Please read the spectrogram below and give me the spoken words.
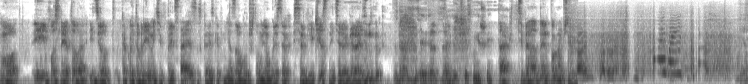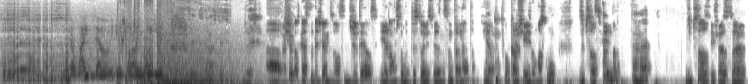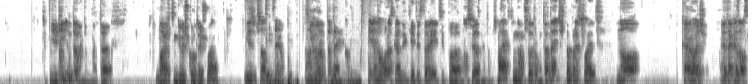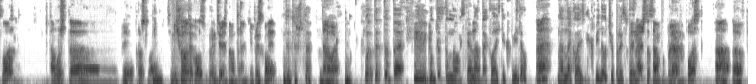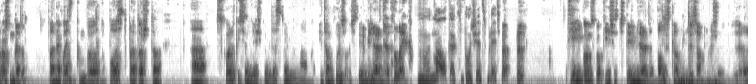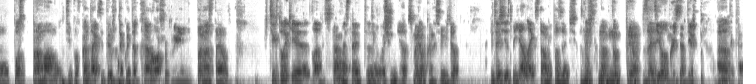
Вот. И после этого идет какое-то время, типа, представиться, сказать, как меня зовут, что у меня в гостях Сергей Честный-Гаранин. Здравствуйте, Да. Сергей Честнейший. Так, тебя надо, наверное, погромче сделать. Здравствуйте, здравствуйте. А, вообще подкаст изначально назывался Details, и я думал, что будет история связана с интернетом. Я, короче, ездил в Москву, записался с Фельдманом, Ага. Записался еще с э, Евгением Давыдовым, это маркетинге очень крутой чувак, и записался царем, с Ага. Егором Татариком. Я думал рассказывать какие-то истории, типа, ну, связанные там с маркетингом, что-то в интернете, что происходит. Но, короче, это оказалось сложно, потому что, блин, просто сложно. Ничего такого суперинтересного в интернете не происходит. Да ты что? Давай. Вот это да. Вот это новость. А на Одноклассниках видел? А? На Одноклассниках видел, что Ты происходит? знаешь, что самый популярный пост а, а, в прошлом году по одноклассникам был пост про то, что а, сколько сердечков достойна мама? И там получилось 4 миллиарда лайков. Ну, мало как-то получается, блядь. Я не помню, сколько я сейчас, 4 миллиарда от балды сказал. Ты сам понимаешь, э, пост про маму, типа ВКонтакте, ты уже такой, да хорош уже, я понаставил. В ТикТоке, ладно, моя ставит э, очень... Я смотрел, как она себя ведет. И то есть, если я лайк ставлю по записи, значит, она, ну, прям задела мое сердечко. Она такая,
